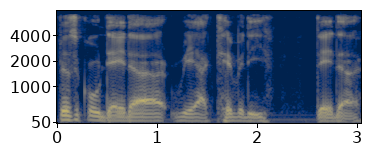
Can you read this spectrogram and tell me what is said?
physical data, reactivity data,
